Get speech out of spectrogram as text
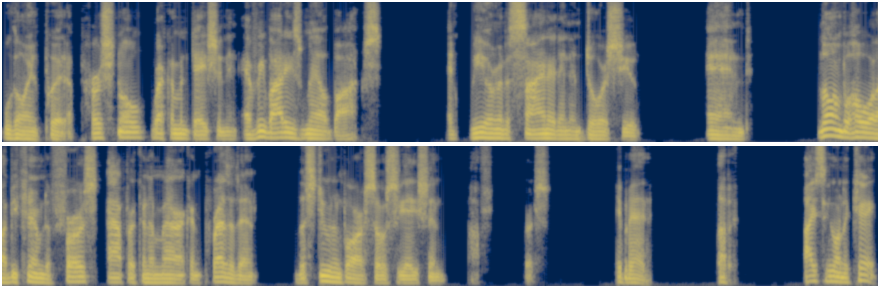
We're going to put a personal recommendation in everybody's mailbox and we are going to sign it and endorse you. And lo and behold, I became the first African American president of the Student Bar Association. of First. Amen. Love it. Icing on the cake.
